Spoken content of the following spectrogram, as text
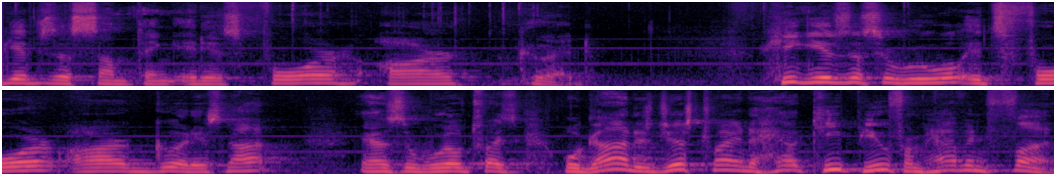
gives us something, it is for our good. He gives us a rule, it's for our good. It's not as the world tries, well, God is just trying to keep you from having fun.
